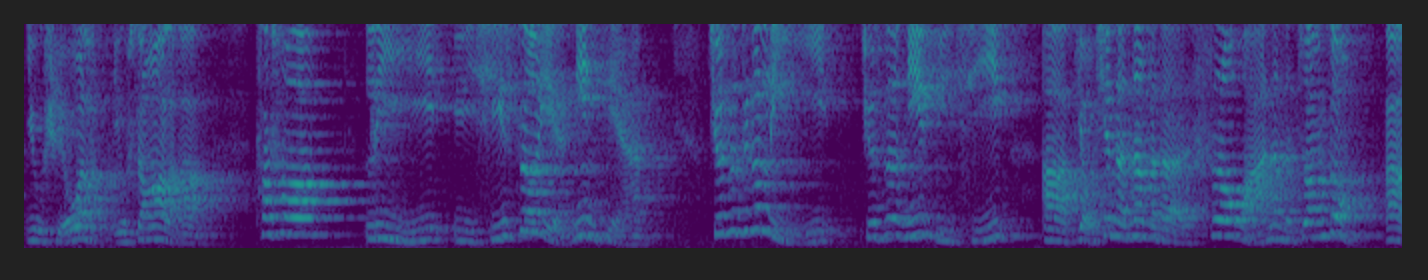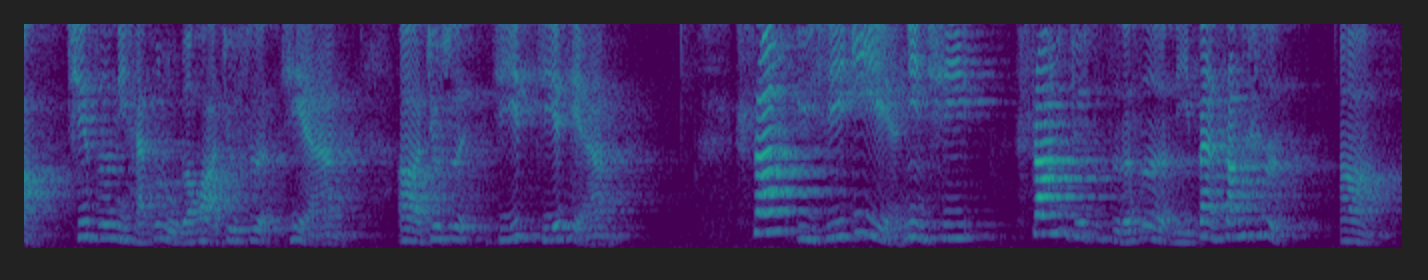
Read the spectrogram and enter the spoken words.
有学问了，有深奥了啊。”他说：“礼与其奢也，宁俭。就是这个礼，就是你与其啊表现的那么的奢华，那么庄重啊。”其实你还不如的话，就是俭，啊，就是极节俭。丧与其易也，宁戚。丧就是指的是你办丧事，啊，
